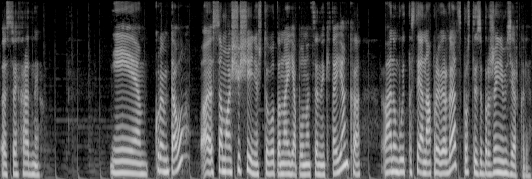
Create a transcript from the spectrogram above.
э, своих родных. И, кроме того, а, самоощущение, что вот она, я полноценная китаянка – оно будет постоянно опровергаться просто изображением в зеркале.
